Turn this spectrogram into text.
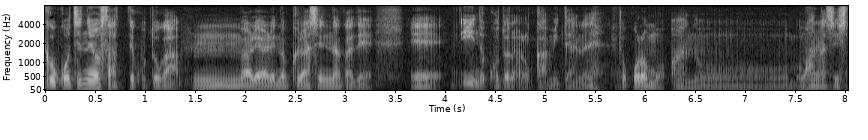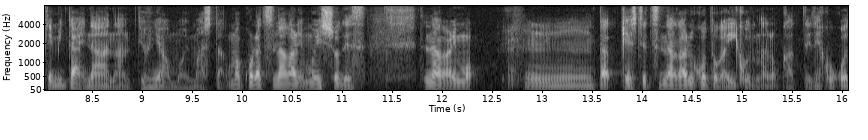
心地の良さってことがうん我々の暮らしの中で、えー、いいのことなのかみたいなねところも、あのー、お話ししてみたいななんていうふうには思いました。まあこれはつながりも一緒です。つながりもうん決してつながることがいいことなのかってねここ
